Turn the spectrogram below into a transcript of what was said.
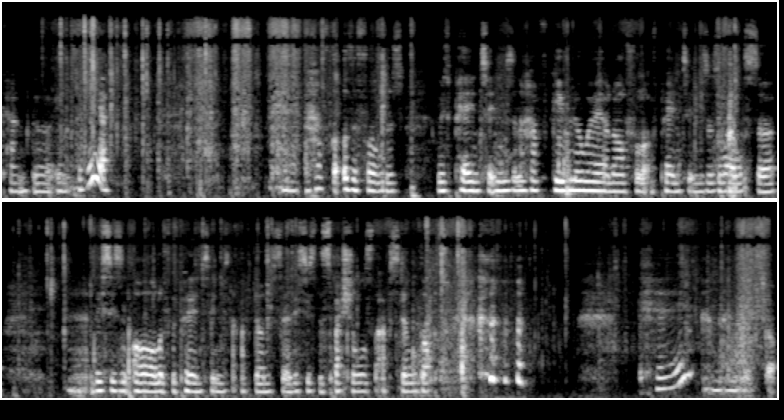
can go into here. I have got other folders with paintings and I have given away an awful lot of paintings as well so uh, this isn't all of the paintings that I've done so this is the specials that I've still got. Okay and then we've got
